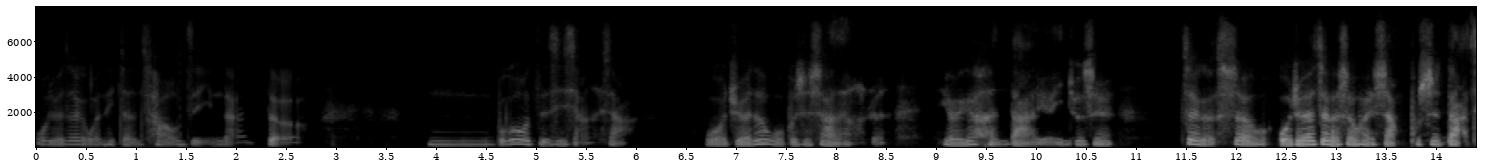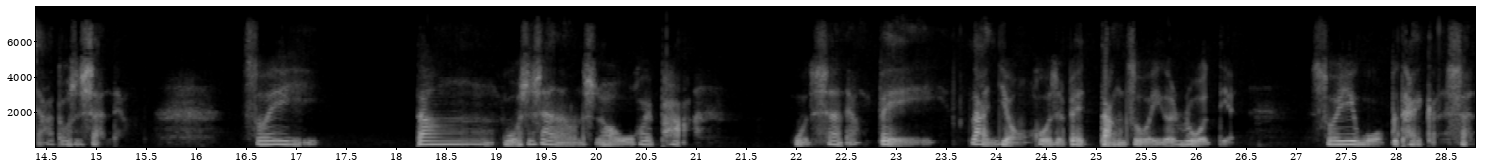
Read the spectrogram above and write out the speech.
我觉得这个问题真的超级难的，嗯，不过我仔细想一下，我觉得我不是善良人，有一个很大的原因就是这个社会，我觉得这个社会上不是大家都是善良，所以当我是善良的时候，我会怕我的善良被滥用或者被当做一个弱点，所以我不太敢善。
